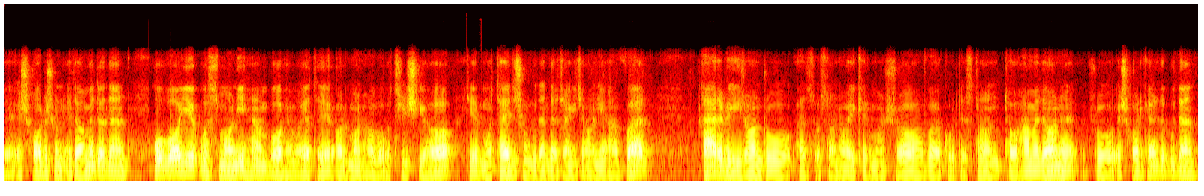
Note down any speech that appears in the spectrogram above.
اشغالشون ادامه دادن. قوای عثمانی هم با حمایت آلمان ها و اتریشی ها که متحدشون بودن در جنگ جهانی اول غرب ایران رو از استانهای کرمانشاه و کردستان تا همدان رو اشغال کرده بودند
